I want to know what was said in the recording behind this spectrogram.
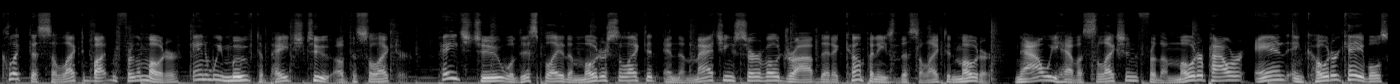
click the Select button for the motor and we move to page 2 of the selector. Page 2 will display the motor selected and the matching servo drive that accompanies the selected motor. Now we have a selection for the motor power and encoder cables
